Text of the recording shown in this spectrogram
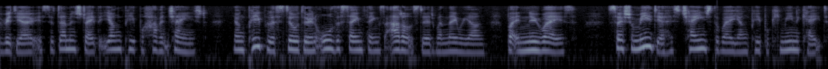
the video is to demonstrate that young people haven't changed. Young people are still doing all the same things adults did when they were young, but in new ways. Social media has changed the way young people communicate,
